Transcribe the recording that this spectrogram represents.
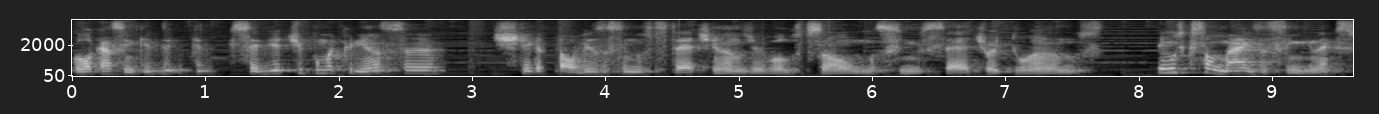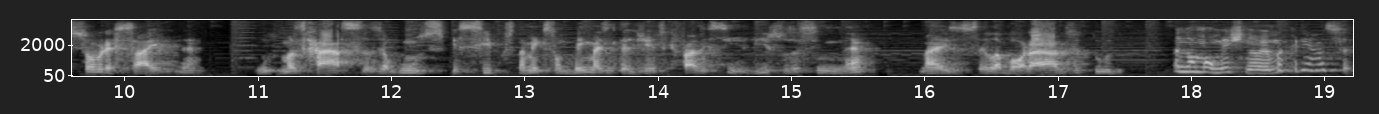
colocar assim, que, ele, que seria tipo uma criança chega talvez assim nos sete anos de evolução, assim, sete, oito anos. Tem uns que são mais assim, né, que se sobressaem, né? Umas raças, alguns específicos também que são bem mais inteligentes, que fazem serviços assim, né, mais elaborados e tudo. Mas normalmente não, é uma criança,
